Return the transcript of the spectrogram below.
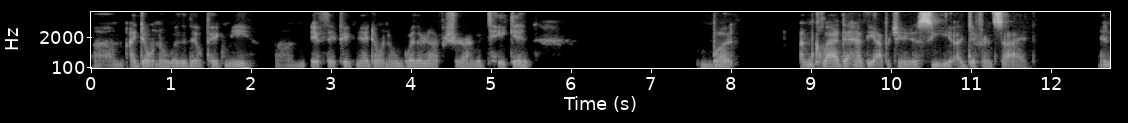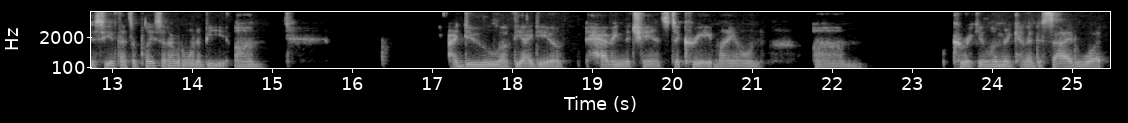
Um, I don't know whether they'll pick me. Um, if they pick me, I don't know whether or not for sure I would take it. But I'm glad to have the opportunity to see a different side and to see if that's a place that I would want to be. Um, I do love the idea of having the chance to create my own um, curriculum and kind of decide what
